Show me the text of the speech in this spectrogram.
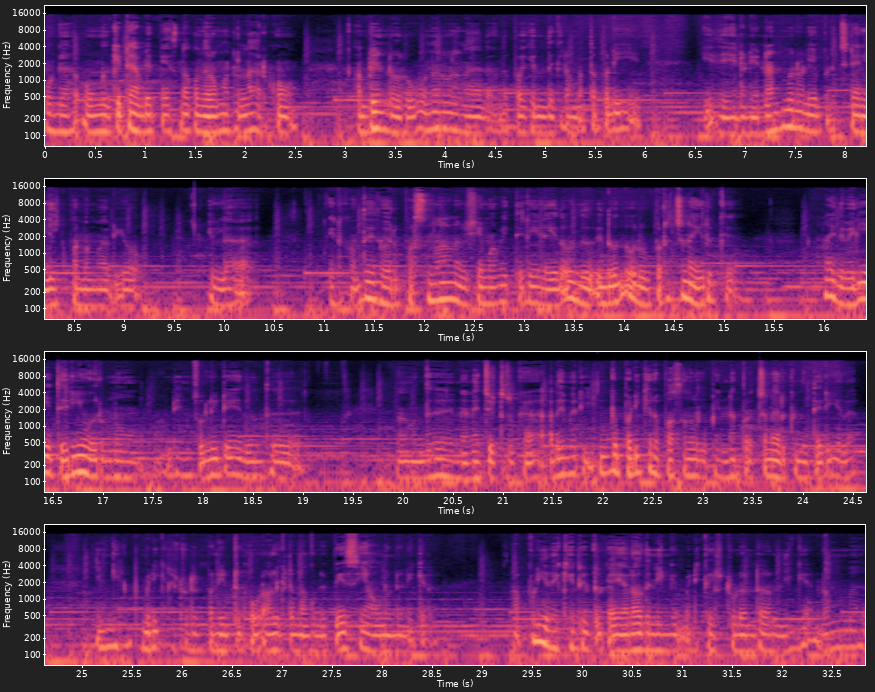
உங்கள் உங்ககிட்ட அப்படியே பேசினா கொஞ்சம் ரொம்ப நல்லா இருக்கும். அப்படின்ற ஒரு உணர்வில் நான் அதை வந்து பகிர்ந்துக்கிறேன். மற்றபடி இது என்னுடைய நண்பனுடைய பிரச்சனையை லீக் பண்ண மாதிரியோ இல்லை எனக்கு வந்து இது ஒரு பர்சனலான விஷயமாவே தெரியல. ஏதோ இது இது வந்து ஒரு பிரச்சனை இருக்குது ஆனால் இது வெளியே தெரிய வரணும் அப்படின்னு சொல்லிகிட்டே இது வந்து நான் வந்து நினச்சிட்ருக்கேன். அதேமாதிரி இங்கே படிக்கிற பசங்களுக்கு இப்போ என்ன பிரச்சனை இருக்குதுன்னு தெரியலை. இங்கே இப்போ மெடிக்கல் ஸ்டூடெண்ட் பண்ணிகிட்ருக்க ஒரு ஆள்கிட்ட நான் கொஞ்சம் பேசி ஆகணும்னு நினைக்கிறேன். அப்படி இதை கேட்டுட்ருக்கேன் யாராவது நீங்கள் மெடிக்கல் ஸ்டூடெண்ட்டாக இருந்தீங்க நம்ம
